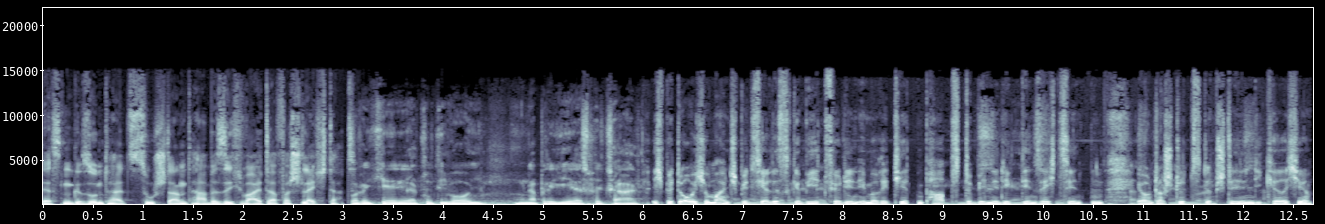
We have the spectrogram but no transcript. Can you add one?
Dessen Gesundheitszustand habe sich weiter verschlechtert. Ich bitte euch um ein spezielles Gebet für den emeritierten Papst Benedikt XVI. Er unterstützt im Stillen die Kirche,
